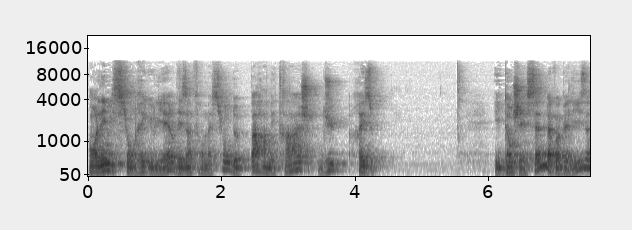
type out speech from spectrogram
en l'émission régulière des informations de paramétrage du réseau? Et dans GSM, la voie balise,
